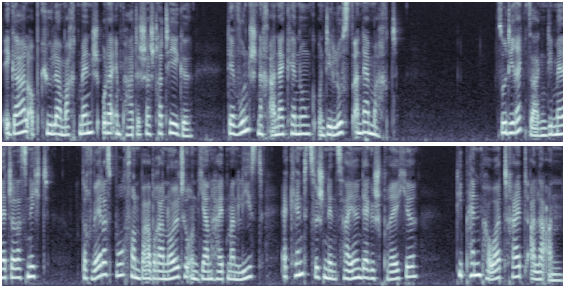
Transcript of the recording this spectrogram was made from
egal ob kühler Machtmensch oder empathischer Stratege, der Wunsch nach Anerkennung und die Lust an der Macht. So direkt sagen die Manager das nicht, doch wer das Buch von Barbara Nolte und Jan Heidmann liest, erkennt zwischen den Zeilen der Gespräche, die Penpower treibt alle an.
